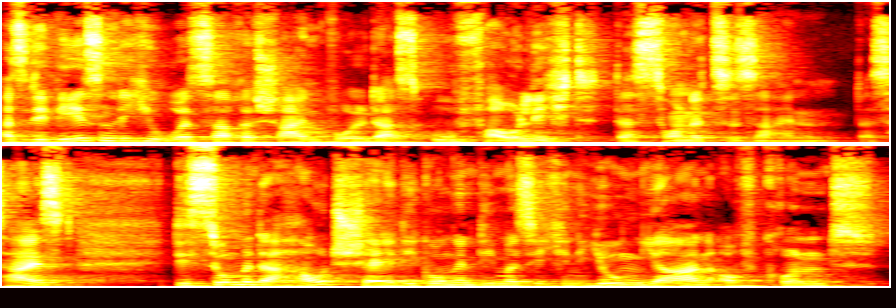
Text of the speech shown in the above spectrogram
Also die wesentliche Ursache scheint wohl das UV-Licht der Sonne zu sein. Das heißt, die Summe der Hautschädigungen, die man sich in jungen Jahren aufgrund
